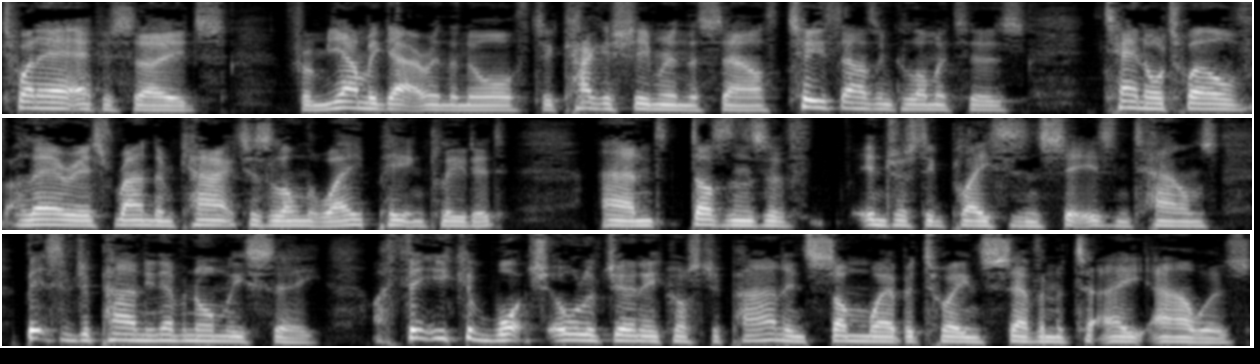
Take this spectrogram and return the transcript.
28 episodes from Yamagata in the north to Kagoshima in the south, 2,000 kilometers, 10 or 12 hilarious random characters along the way, Pete included, and dozens of interesting places and cities and towns, bits of Japan you never normally see. I think you could watch all of Journey Across Japan in somewhere between seven to eight hours.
